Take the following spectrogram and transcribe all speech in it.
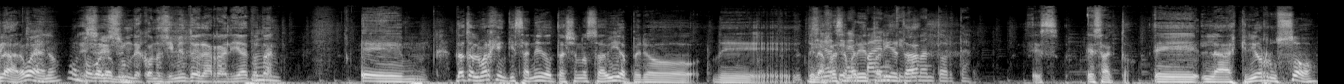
Claro, bueno, un Eso poco lo es mismo. un desconocimiento de la realidad total. Mm. Eh, dato al margen que esa anécdota yo no sabía, pero de, de Si la no frase María Antonieta. torta. Es, exacto. Eh, la escribió Rousseau,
